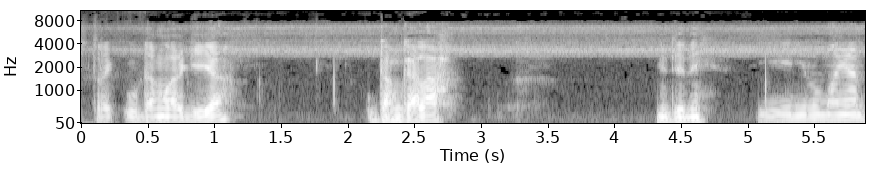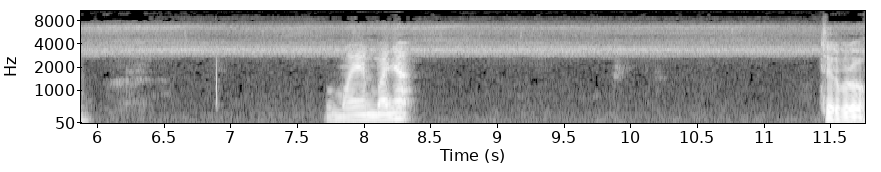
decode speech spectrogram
Strike udang lagi ya. Udang galah. Ini dia nih. Ini lumayan. Lumayan banyak. Cer bro.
